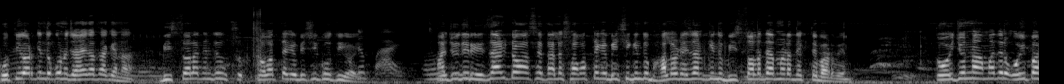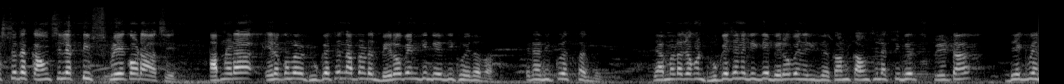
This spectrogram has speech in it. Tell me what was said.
ক্ষতি হওয়ার কিন্তু কোনো জায়গা থাকে না। বীজতলা কিন্তু সবার থেকে বেশি ক্ষতি হয়। আর যদি রেজাল্টও আসে, তাহলে সবার থেকে বেশি কিন্তু ভালো রেজাল্ট কিন্তু বীজতলাতে আপনারা দেখতে পারবেন। তো ওই জন্য আমাদের ওই পাশটাতে কাউন্সিল অ্যাক্টিভ স্প্রে করা আছে। আপনারা এরকমভাবে ঢুকেছেন, আপনারা বেরোবেন কিন্তু এদিক হয়ে দাদা। এটা রিকোয়েস্ট থাকবে। যে আপনারা যখন ঢুকেছেন এদিক দিয়ে বেরোবেন, এদিক দিয়ে। কারণ কাউন্সিল অ্যাক্টিভের স্প্রেটা দেখবেন,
